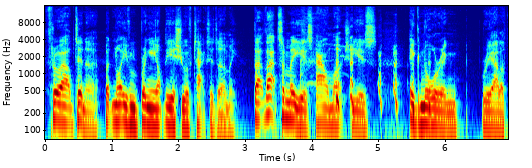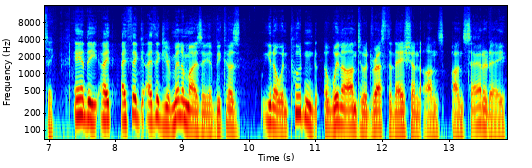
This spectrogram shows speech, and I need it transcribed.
throughout dinner, but not even bringing up the issue of taxidermy. That that to me is how much he is ignoring reality. Andy, I, I think I think you're minimizing it because you know when Putin went on to address the nation on on Saturday,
